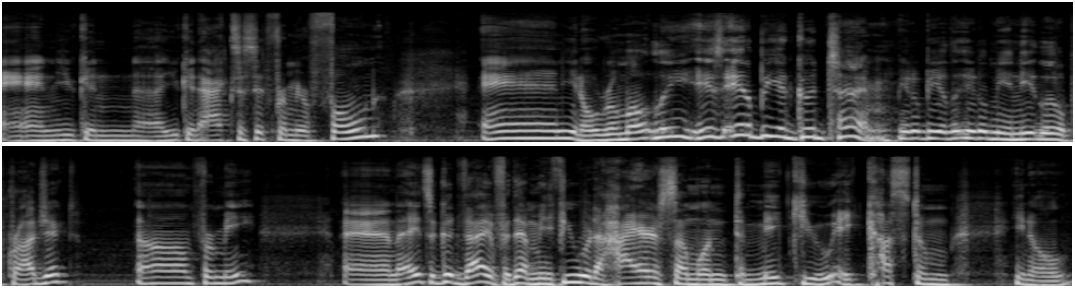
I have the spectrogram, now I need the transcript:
and you can uh, you can access it from your phone and you know remotely is it'll be a good time it'll be a, it'll be a neat little project um, for me and it's a good value for them. I mean, if you were to hire someone to make you a custom, you know,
